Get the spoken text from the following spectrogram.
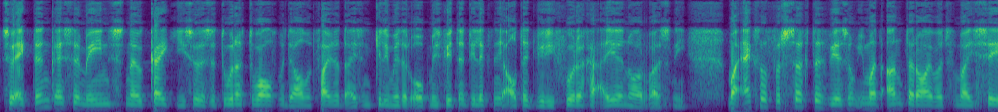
So ek dink as 'n mens nou kyk, hierso is 'n 2012 model met 50000 km op, mens weet natuurlik nie altyd wie die vorige eienaar was nie. Maar ek sal versigtig wees om iemand aan te raai wat vir my sê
